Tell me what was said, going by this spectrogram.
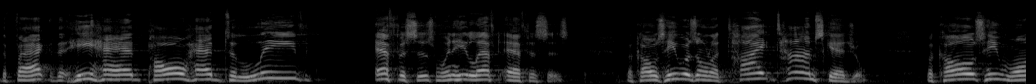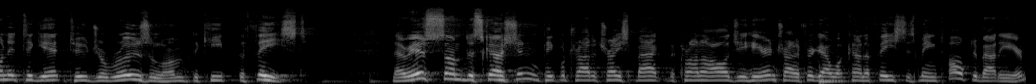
the fact that he had, Paul had to leave Ephesus when he left Ephesus because he was on a tight time schedule, because he wanted to get to Jerusalem to keep the feast. There is some discussion. People try to trace back the chronology here and try to figure out what kind of feast is being talked about here.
